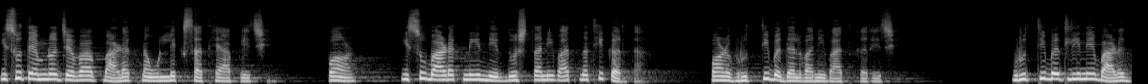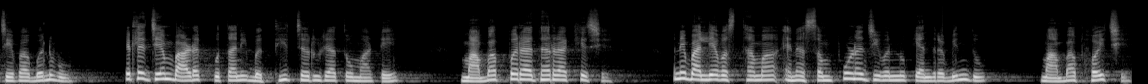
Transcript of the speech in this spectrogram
ઈસુ તેમનો જવાબ બાળકના ઉલ્લેખ સાથે આપે છે. પણ ઈસુ બાળકની નિર્દોષતાની વાત નથી કરતા, પણ વૃત્તિ બદલવાની વાત કરે છે. વૃત્તિ બદલીને બાળક જેવા બનવું એટલે જેમ બાળક પોતાની બધી જ જરૂરિયાતો માટે મા બાપ પર આધાર રાખે છે અને બાલ્યાવસ્થામાં એના સંપૂર્ણ જીવનનું કેન્દ્રબિંદુ મા બાપ હોય છે.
